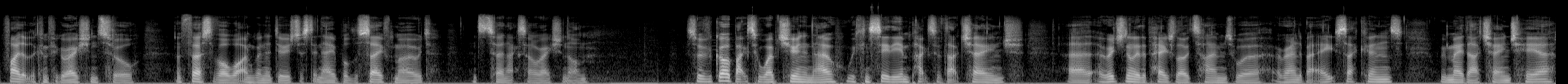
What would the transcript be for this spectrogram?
fired up the configuration tool, and first of all what I'm going to do is just enable the safe mode and to turn acceleration on. So if we go back to WebTuna now, we can see the impact of that change. Uh, originally the page load times were around about 8 seconds, we made our change here,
